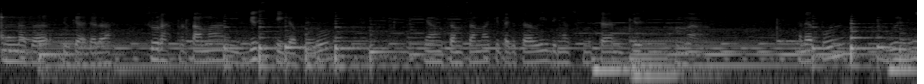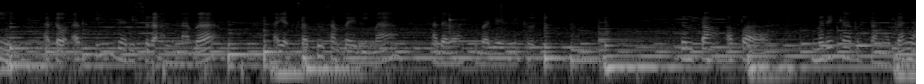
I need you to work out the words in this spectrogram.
An-Naba juga adalah surah pertama di juz 30 yang sama-sama kita ketahui dengan sebutan juz 6 adapun bunyi atau arti dari surah An-Naba 1 sampai 5 adalah sebagai berikut. Tentang apa? Mereka bertanya-tanya.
